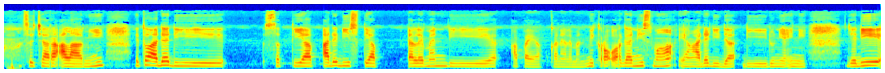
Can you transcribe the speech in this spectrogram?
secara alami itu ada di setiap ada di setiap elemen di apa ya bukan elemen mikroorganisme yang ada di da, di dunia ini. Jadi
